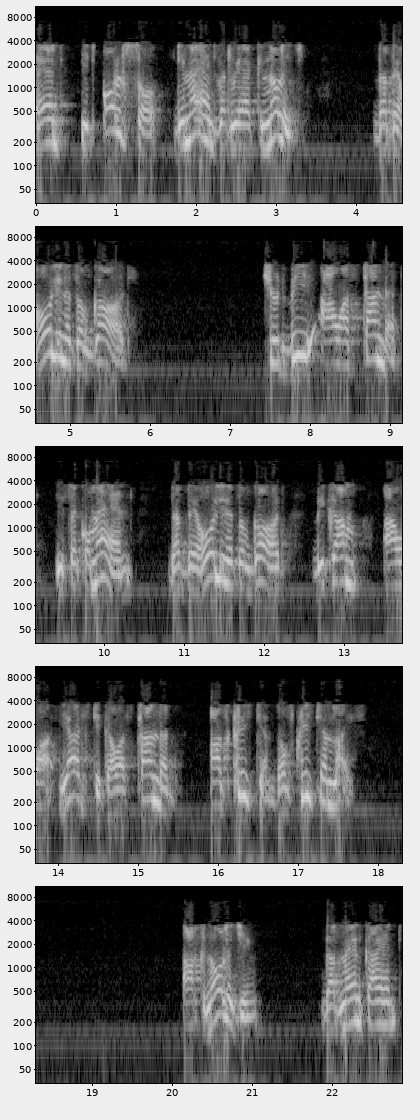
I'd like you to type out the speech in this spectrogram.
And it also demands that we acknowledge that the holiness of God should be our standard. It's a command that the holiness of God become our yardstick, our standard as Christians, of Christian life. Acknowledging that mankind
